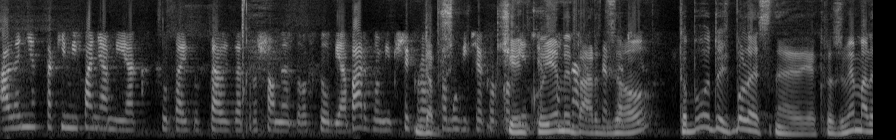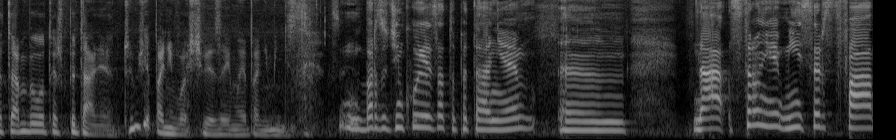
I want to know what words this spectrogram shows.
ale nie z takimi paniami, jak tutaj zostały zaproszone do studia. Bardzo mi przykro, Dobrze. co mówić jako kobiecie. Dziękujemy Pozdrawiam bardzo. serdecznie. To było dość bolesne, jak rozumiem, ale tam było też pytanie. Czym się pani właściwie zajmuje, pani minister? Bardzo dziękuję za to pytanie. Ym, Na stronie Ministerstwa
